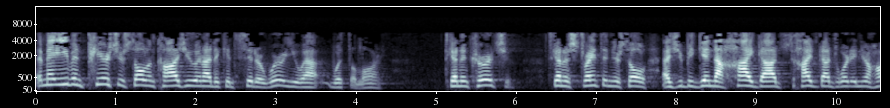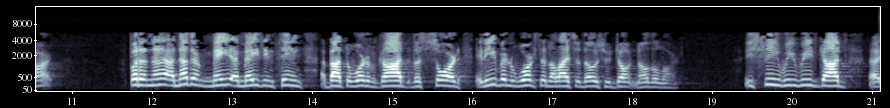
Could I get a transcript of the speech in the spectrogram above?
It may even pierce your soul and cause you and I to consider where are you at with the Lord. It's going to encourage you. It's going to strengthen your soul as you begin to hide God's, hide God's Word in your heart. But another amazing thing about the Word of God, the sword, it even works in the lives of those who don't know the Lord. You see, we read God uh,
